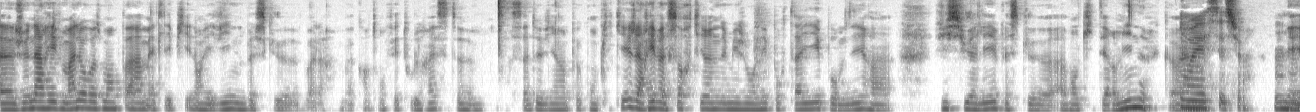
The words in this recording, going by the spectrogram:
Je n'arrive malheureusement pas à mettre les pieds dans les vignes parce que voilà, bah, quand on fait tout le reste, ça devient un peu compliqué. J'arrive à sortir une demi-journée pour tailler, pour me dire, heu: «J'y suis allée» parce qu'avant qu'il termine quand Ouais, même. c'est sûr. Mmh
